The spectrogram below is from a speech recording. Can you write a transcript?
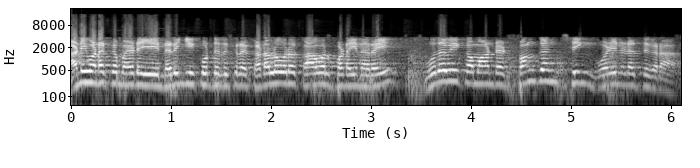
அணிவணக்க மேடையை நெருங்கிக் கொண்டிருக்கிற கடலோர காவல் படையினரை உதவி கமாண்டன்ட் பங்கஜ் சிங் வழிநடத்துகிறார்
